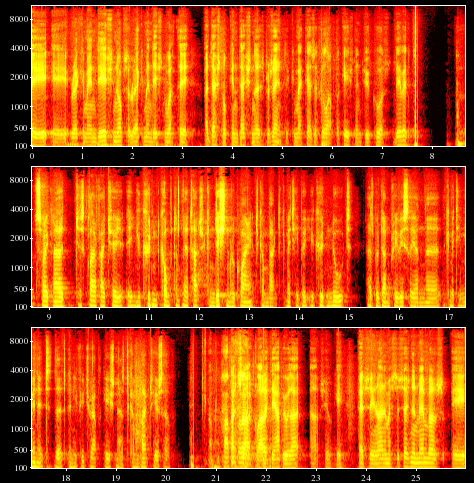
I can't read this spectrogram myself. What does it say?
a, a recommendation, officer recommendation with the additional condition that is presented to committee as a full application in due course? David? Sorry, can I just clarify, Chair? You couldn't competently attach a condition requiring it to come back to committee, but you could note, as we've done previously in the, the committee minute, that any future application has to come back to yourself. I'm happy Thanks for for that. that clarity. Happy with that? That's okay. It's a unanimous decision in members eh,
